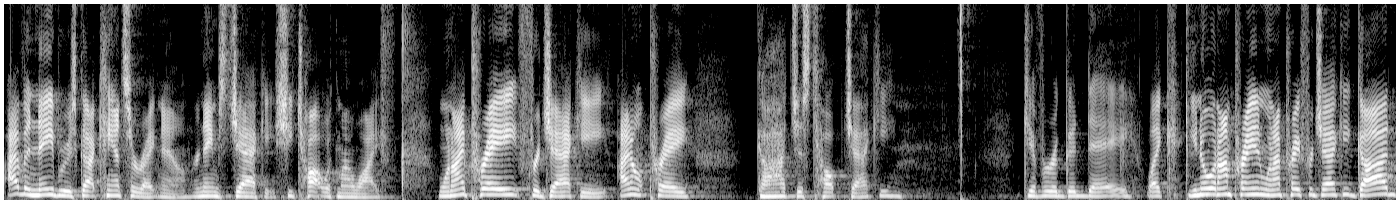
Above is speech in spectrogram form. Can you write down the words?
I have a neighbor who's got cancer right now. Her name's Jackie. She taught with my wife. When I pray for Jackie, I don't pray, God, just help Jackie. Give her a good day. Like, you know what I'm praying when I pray for Jackie? God,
